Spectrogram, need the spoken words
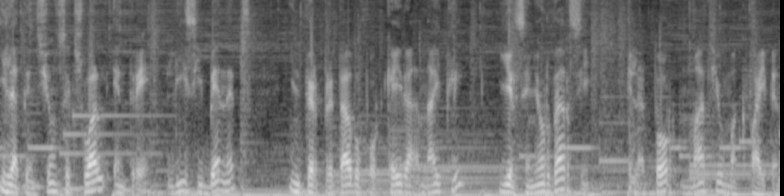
y la tensión sexual entre Lizzie Bennett, interpretado por Keira Knightley, y el señor Darcy, el actor Matthew McFadden.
